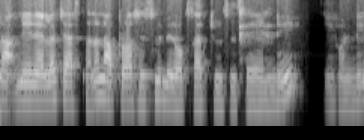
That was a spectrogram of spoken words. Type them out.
నా నేను ఎలా చేస్తానో నా ప్రాసెస్లో మీరు ఒకసారి చూసేసేయండి. ఇవ్వండి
